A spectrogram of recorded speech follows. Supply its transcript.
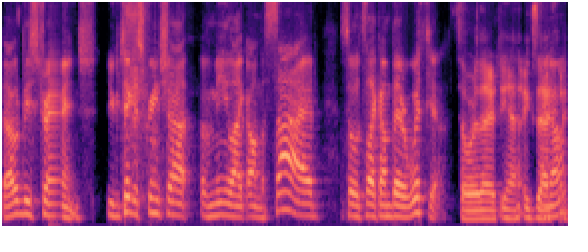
That would be strange. You could take a screenshot of me like on the side, so it's like I'm there with you. so we're there. Yeah, exactly.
